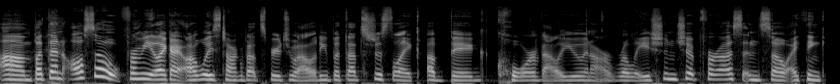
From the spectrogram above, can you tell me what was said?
Um, but then also for me, like I always talk about spirituality, but that's just like a big core value in our relationship for us, and so I think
